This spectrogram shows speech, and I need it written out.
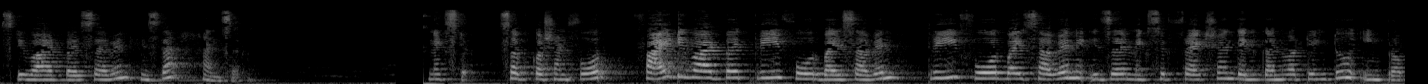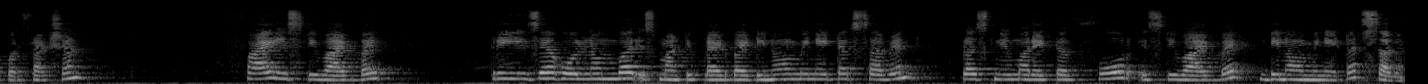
is divided by 7 is the answer. Next sub question 4 5 divided by 3 4 by 7 3 4 by 7 is a mixed fraction then converting to improper fraction 5 is divided by 3 is a whole number is multiplied by denominator 7 plus numerator 4 is divided by denominator 7.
